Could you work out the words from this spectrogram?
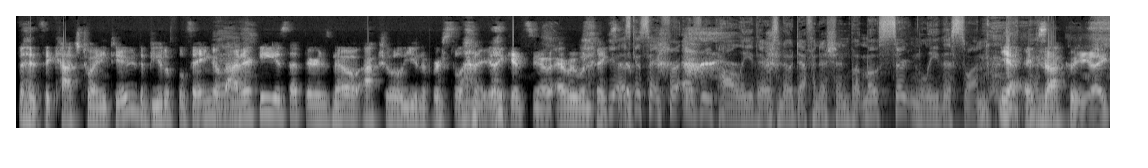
the, the catch twenty two. The beautiful thing of yeah. anarchy is that there is no actual universal anarchy. Like it's you know everyone takes. Yeah, I was gonna say for every poly there's no definition, but most certainly this one. yeah, exactly. Like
